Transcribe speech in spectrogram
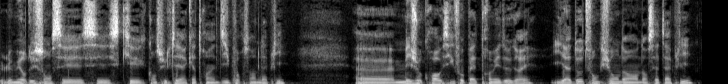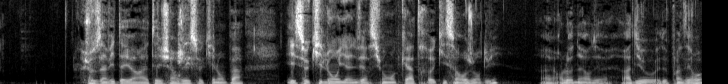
le, mur du son, c'est ce qui est consulté à 90% de l'appli. Euh, mais je crois aussi qu'il ne faut pas être premier degré. Il y a d'autres fonctions dans, dans, cette appli. Je vous invite d'ailleurs à télécharger ceux qui l'ont pas. Et ceux qui l'ont, il y a une version 4 qui sort aujourd'hui, euh, en l'honneur de Radio 2.0.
